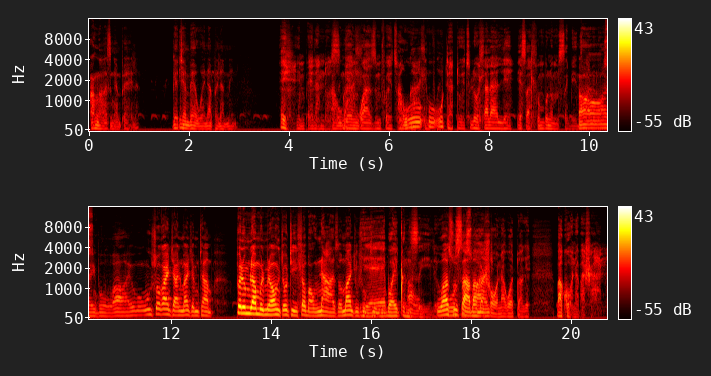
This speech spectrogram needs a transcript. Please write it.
angazi ngempela. Ngethembe wena phela mina. Hey impela ndosi. Awukahle. ngeke ngikwazi mfowethu. Awukahle, U- u- mfowethu. Udadewethu lohlala le esahlumba unomsebenzi hayi bo hayi usho kanjani manje mthambo? Phela umlamuli mina wangitsho ukuthi ihloba unazo manje usho ukuthi Yebo ayiqinisile. Wasusaba manje. Washona kodwa ke bakhona bashana.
